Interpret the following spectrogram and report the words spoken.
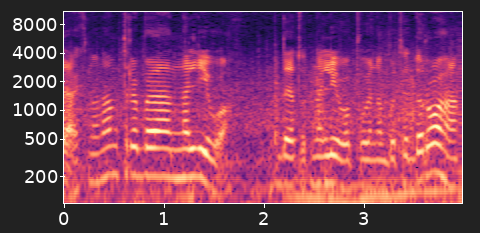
Так, ну нам треба наліво. Де тут наліво повинна бути дорога?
